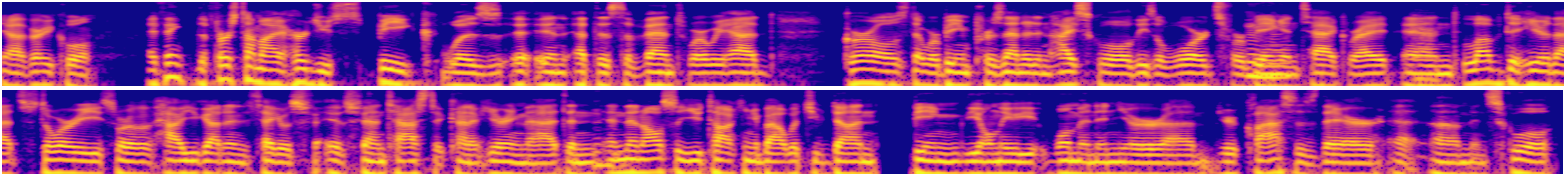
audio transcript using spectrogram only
Yeah, very cool. I think the first time I heard you speak was in at this event where we had girls that were being presented in high school these awards for being in tech, right? And love to hear that story, sort of how you got into tech. It was it was fantastic, kind of hearing that, and and then also you talking about what you've done, being the only woman in your um, your classes there at, um, in school.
